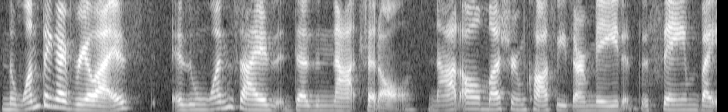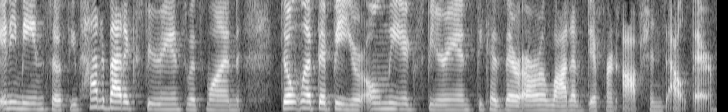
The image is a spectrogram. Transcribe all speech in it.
And the one thing I've realized is one size does not fit all. Not all mushroom coffees are made the same by any means. So if you've had a bad experience with one, don't let that be your only experience because there are a lot of different options out there.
